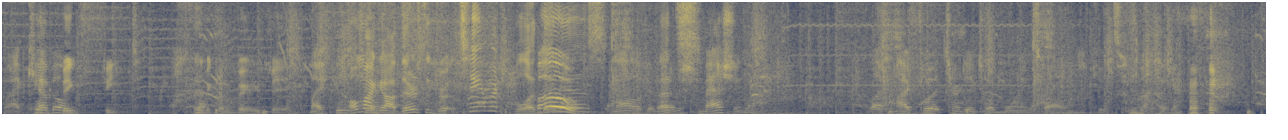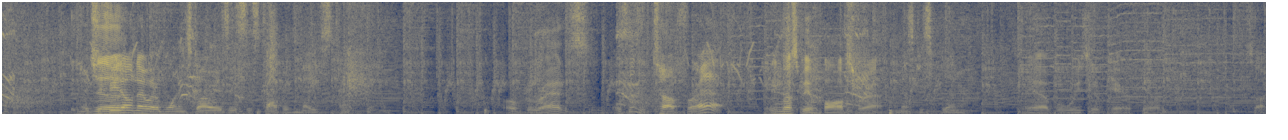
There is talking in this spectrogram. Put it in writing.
when I You kick have 'em, big feet. They become very big. my feet. Oh my god, there's the drill. See how much blood Boom! that is? Now look at that. That's- smashing them. Like my foot turned into a morning star when I kicked somebody. Which, if you don't know what a morning star is, it's this type of mace type thing. Oh, the rats. This is a tough rat. He must be a boss rat. He must be Splinter. Yeah, but we took care of him. Sorry.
